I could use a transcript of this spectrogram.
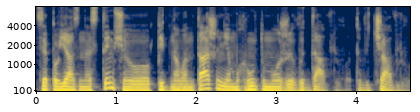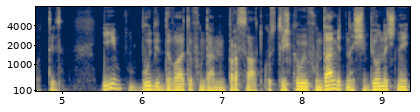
Це пов'язане з тим, що під навантаженням ґрунт може видавлювати, вичавлювати і буде давати фундамент просадку. Стрічковий фундамент на щебіночній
